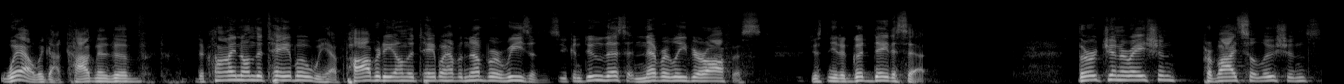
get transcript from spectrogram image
Well, we got cognitive decline on the table, we have poverty on the table, we have a number of reasons. You can do this and never leave your office. Just need a good data set. Third generation provides solutions.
